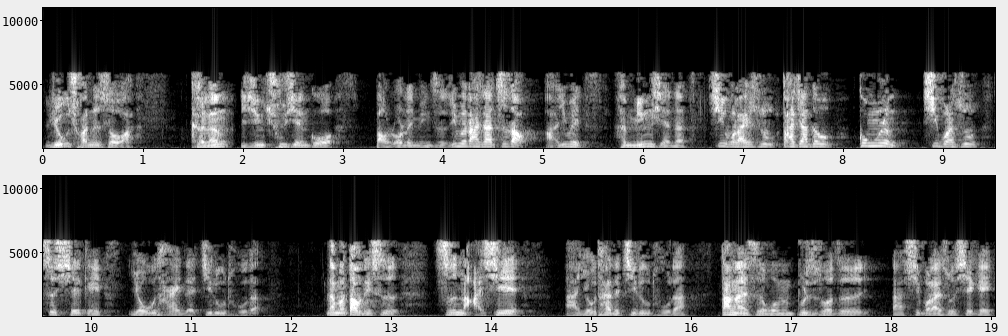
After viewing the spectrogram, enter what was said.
流传的时候啊，可能已经出现过保罗的名字，因为大家知道啊，因为很明显的希伯来书大家都公认希伯来书是写给犹太的基督徒的。那么到底是指哪些啊犹太的基督徒呢？当然是我们不是说这啊希伯来书写给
